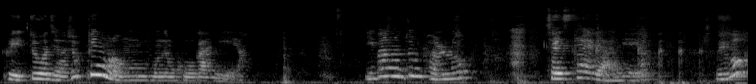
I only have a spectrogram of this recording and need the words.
그 이쪽은 제가 쇼핑몰 업무 보는 공간이에요. 이 방은 좀 별로 제 스타일이 아니에요. 그리고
